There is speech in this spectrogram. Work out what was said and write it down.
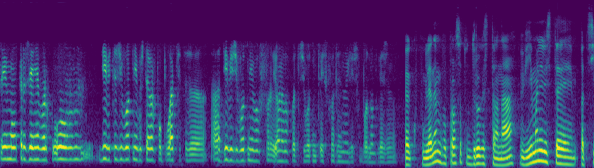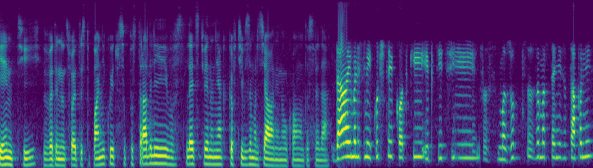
има отражение върху дивите животни и въобще върху популацията за диви животни в района, в който животното е изхвърлено или свободно отглеждано. Ако погледнем въпросът от друга страна, вие имали ли сте пациенти, доведени от своите стопани, които са пострадали в следствие на някакъв тип замърсяване на околната среда? Да, имали сме и кучета, и котки, и птици с мазут замърсени, затапани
